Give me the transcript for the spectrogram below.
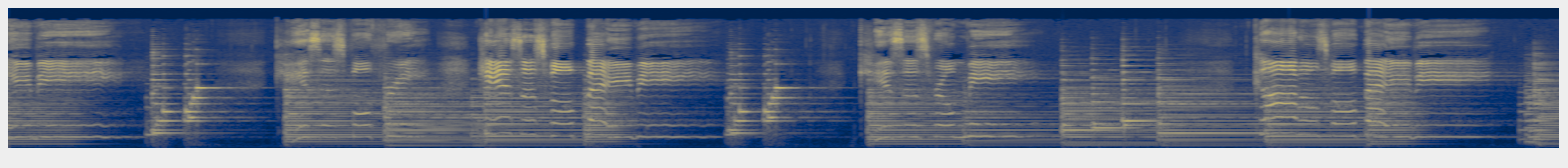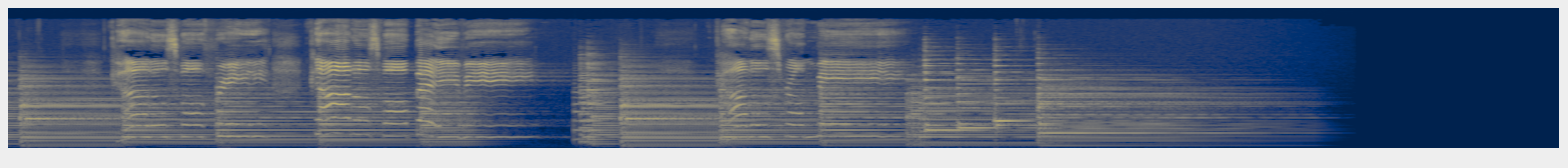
baby. Kisses for free, kisses for baby.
